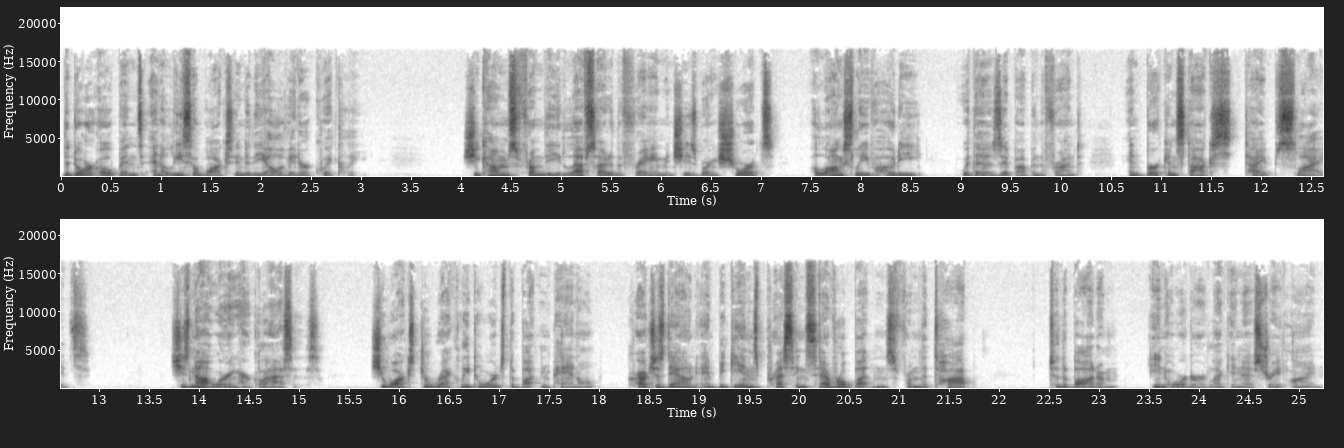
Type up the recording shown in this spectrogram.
The door opens and Elisa walks into the elevator quickly. She comes from the left side of the frame and she is wearing shorts, a long sleeve hoodie with a zip up in the front, and Birkenstocks type slides. She's not wearing her glasses. She walks directly towards the button panel, crouches down, and begins pressing several buttons from the top to the bottom in order, like in a straight line.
